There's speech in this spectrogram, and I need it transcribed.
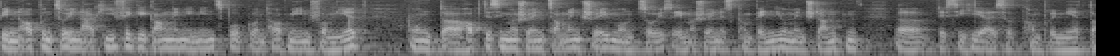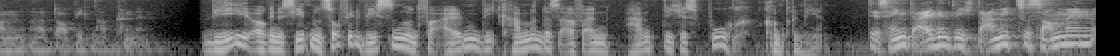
bin ab und zu in Archive gegangen in Innsbruck und habe mich informiert und äh, habe das immer schön zusammengeschrieben und so ist eben ein schönes Kompendium entstanden, das ich hier also komprimiert dann äh, darbieten habe können. Wie organisiert man so viel Wissen und vor allem, wie kann man das auf ein handliches Buch komprimieren? Das hängt eigentlich damit zusammen,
